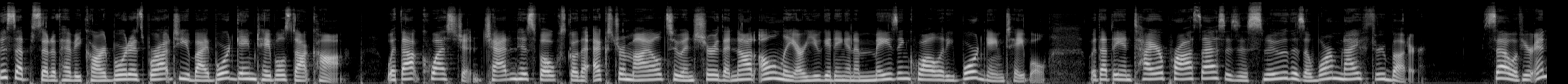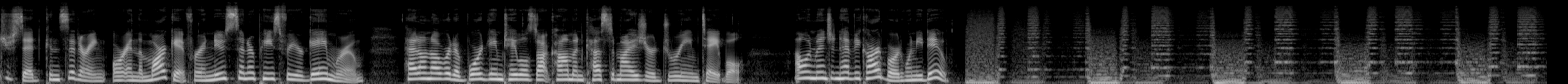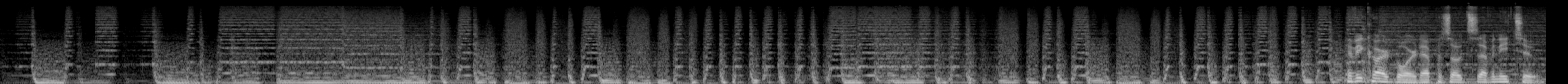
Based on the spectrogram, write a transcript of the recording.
This episode of Heavy Cardboard is brought to you by BoardGameTables.com. Without question, Chad and his folks go the extra mile to ensure that not only are you getting an amazing quality board game table, but that the entire process is as smooth as a warm knife through butter. So, if you're interested, considering, or in the market for a new centerpiece for your game room, head on over to BoardGameTables.com and customize your dream table. Oh, and mention Heavy Cardboard when you do. Heavy Cardboard, episode 72.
